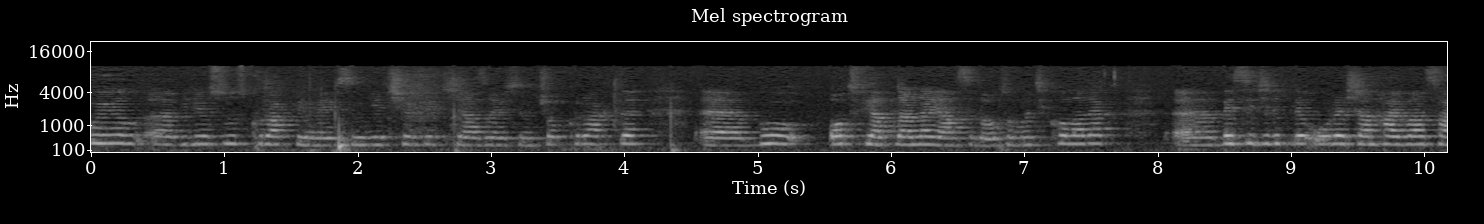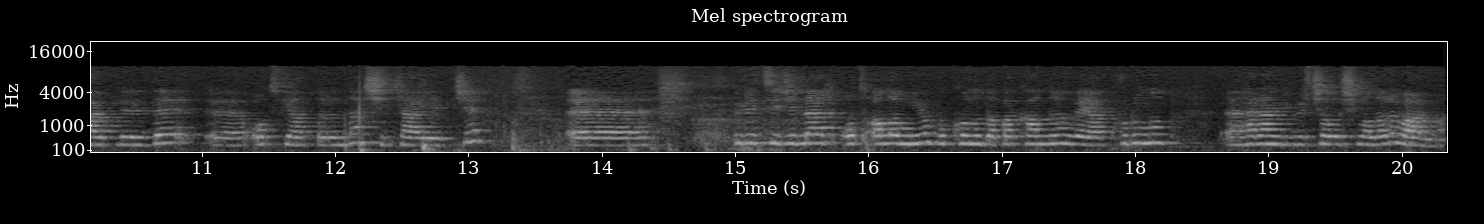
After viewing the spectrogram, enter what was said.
Bu yıl e, biliyorsunuz kurak bir mevsim geçirdik. Yaz mevsimi çok kuraktı. E, Bu ot fiyatlarına yansıdı otomatik olarak. E, Besicilikle uğraşan hayvan sahipleri de e, ot fiyatlarından şikayetçi. E, Üreticiler ot alamıyor. Bu konuda bakanlığın veya kurumun e, herhangi bir çalışmaları var mı?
